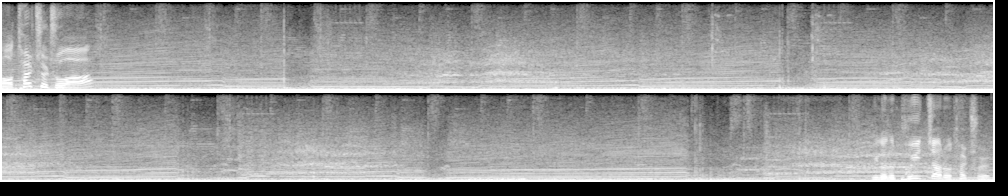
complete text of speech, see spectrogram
어 탈출 좋아 이거는 V자로 탈출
